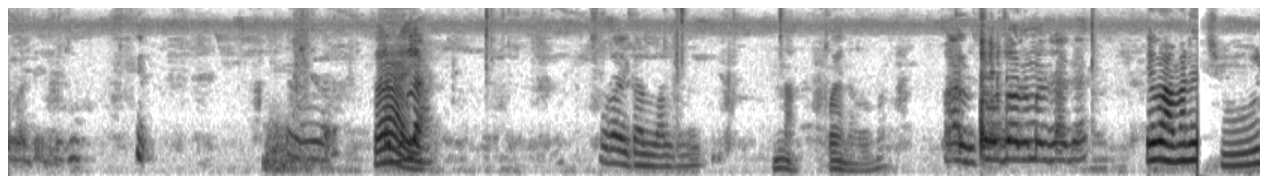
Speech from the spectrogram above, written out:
আমার দিদি। তাই? লাল না কয় না বাবা। আলু চোর জন্মের আগে এবার আমার চুর।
